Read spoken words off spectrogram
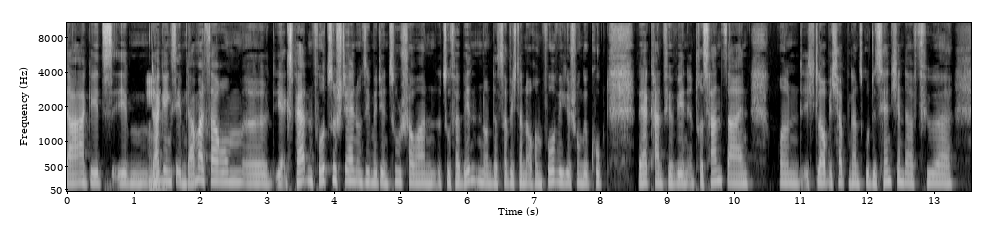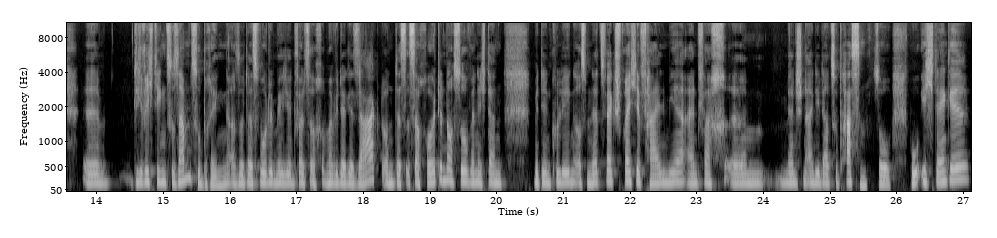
da geht's eben, da Mhm. ging es eben damals darum, äh, die Experten vorzustellen und sie mit den Zuschauern zu verbinden. Und das habe ich dann auch im Vorwege schon geguckt, wer kann für wen interessant sein. Und ich glaube, ich habe ein ganz gutes Händchen dafür, äh, die richtigen zusammenzubringen. Also das wurde mir jedenfalls auch immer wieder gesagt. Und das ist auch heute noch so, wenn ich dann mit den Kollegen aus dem Netzwerk spreche, fallen mir einfach ähm, Menschen ein, die dazu passen. So, wo ich denke,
